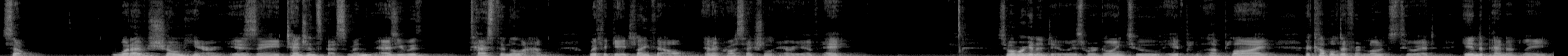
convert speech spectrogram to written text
So what I've shown here is a tension specimen, as you would test in the lab, with a gauge length L and a cross-sectional area of A. So what we're going to do is we're going to apply a couple different loads to it independently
